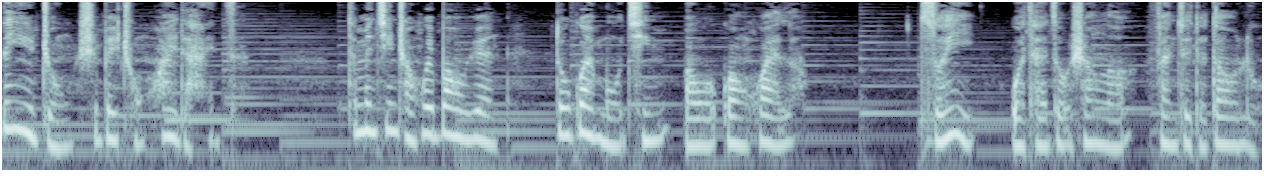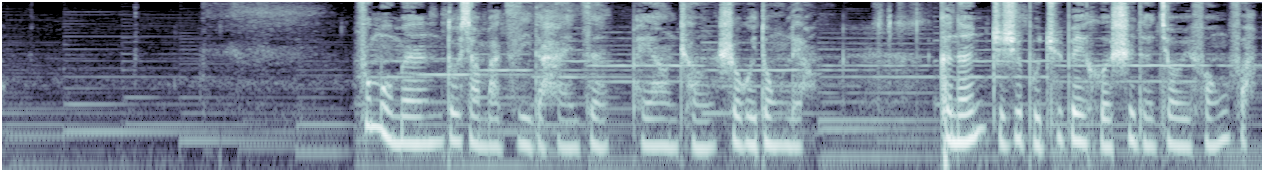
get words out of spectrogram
另一种是被宠坏的孩子，他们经常会抱怨。都怪母亲把我惯坏了，所以我才走上了犯罪的道路。父母们都想把自己的孩子培养成社会栋梁，可能只是不具备合适的教育方法。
